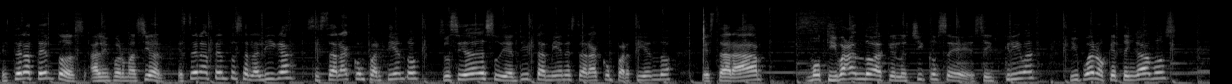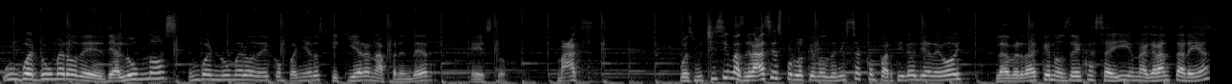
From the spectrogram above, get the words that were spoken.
Estén atentos a la información, estén atentos a la liga, se estará compartiendo, Sociedad Estudiantil también estará compartiendo, estará motivando a que los chicos se, inscriban y bueno, que tengamos un buen número de, de alumnos, un buen número de compañeros que quieran aprender esto. Max, pues muchísimas gracias por lo que nos veniste a compartir el día de hoy. La verdad que nos dejas ahí una gran tarea.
